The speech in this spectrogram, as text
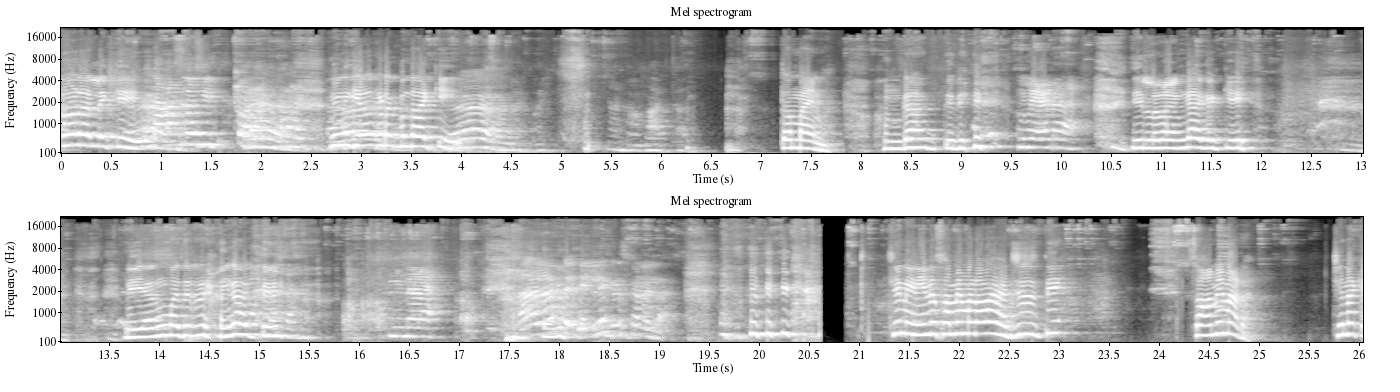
ನೋಡಲ್ಲಕ್ಕಿ ನಿನ್ಗೆ ಯಾವ ಕಡಕ್ ಬಂದ ಅಕ್ಕಿ? ತಮ್ಮ ಹಂಗ ಆಗ್ತೀನಿ ಇಲ್ಲ ಹಂಗಾಗಕ್ಕಿ ನೀ ಹೆಂಗ್ ಮಾತಾಡ್ರಿ ಹಂಗ ಆಗ್ತೀವಿ ಚಿನ್ನಿ ನೀನು ಸ್ವಾಮಿ ಮಾಡವ ಅಜ್ಜಿ ಜೊತೆ? ಸ್ವಾಮಿ ಮಾಡ. ಚಿನ್ನಕ್ಕ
